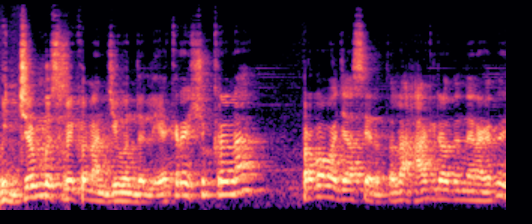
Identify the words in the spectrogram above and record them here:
ವಿಜೃಂಭಿಸಬೇಕು ನನ್ನ ಜೀವನದಲ್ಲಿ. ಯಾಕಂದರೆ ಶುಕ್ರನ ಪ್ರಭಾವ ಜಾಸ್ತಿ ಇರುತ್ತಲ್ಲ, ಹಾಗಿರೋದ್ರಿಂದ ಏನಾಗುತ್ತೆ?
